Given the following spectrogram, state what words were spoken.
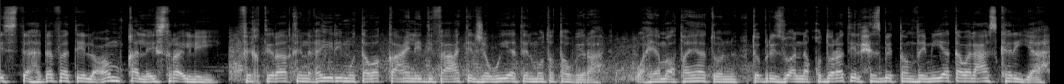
استهدفت العمق الإسرائيلي في اختراق غير متوقع للدفاعات الجوية المتطورة وهي معطيات تبرز أن قدرات الحزب التنظيمية والعسكرية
